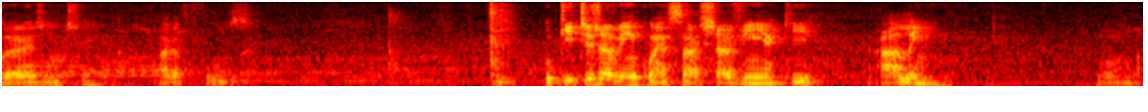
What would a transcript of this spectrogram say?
agora a gente parafusa. O kit já vem com essa chavinha aqui, além. Vamos lá.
